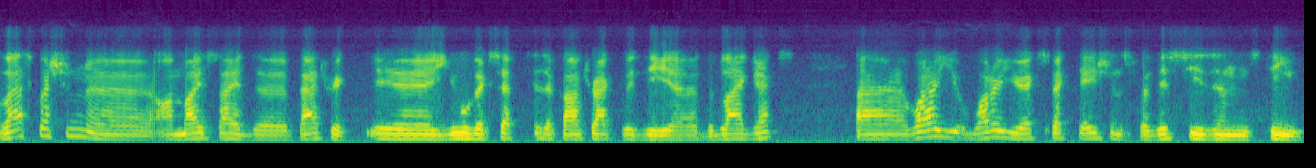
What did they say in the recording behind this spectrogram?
last question uh, on my side, uh, Patrick. you've accepted a contract with the, the Blackjacks. what, are you, what are your expectations for this season's team?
